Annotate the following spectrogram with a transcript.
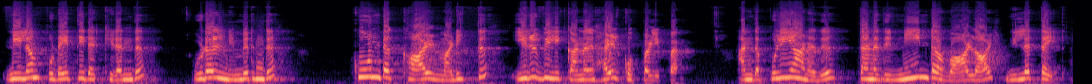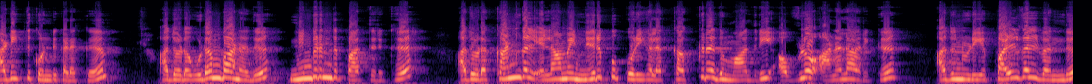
நிலம் புடைத்திட கிடந்து உடல் நிமிர்ந்து கூண்ட கால் மடித்து இருவிழி கனல்கள் கொப்பளிப்ப. அந்த புலியானது தனது நீண்ட வாளால் நிலத்தை அடித்து கொண்டு கிடக்கு. அதோட உடம்பானது நிமிர்ந்து பார்த்திருக்கு. அதோட கண்கள் எல்லாமே நெருப்பு பொறிகளை கக்குறது மாதிரி அவ்வளோ அனலா இருக்கு. அதனுடைய பல்கள் வந்து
